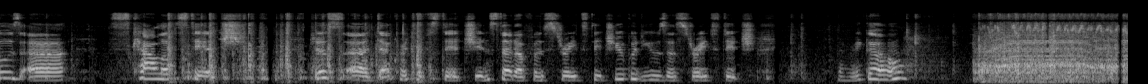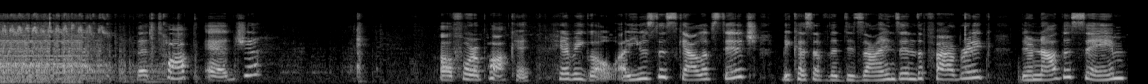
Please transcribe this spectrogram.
use a scallop stitch just a decorative stitch instead of a straight stitch. You could use a straight stitch. There we go. The top edge uh, for a pocket. Here we go. I use the scallop stitch because of the designs in the fabric. They're not the same,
